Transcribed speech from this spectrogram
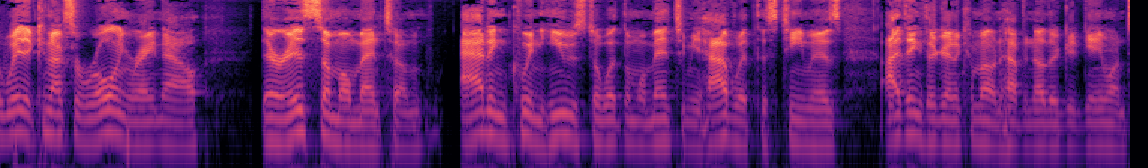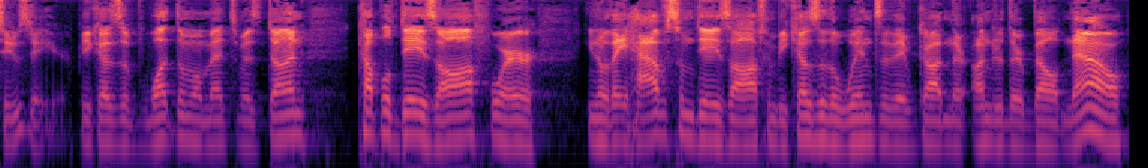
the way the Canucks are rolling right now, there is some momentum. Adding Quinn Hughes to what the momentum you have with this team is, I think they're going to come out and have another good game on Tuesday here because of what the momentum has done. Couple days off where you know they have some days off, and because of the wins that they've gotten their, under their belt now,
